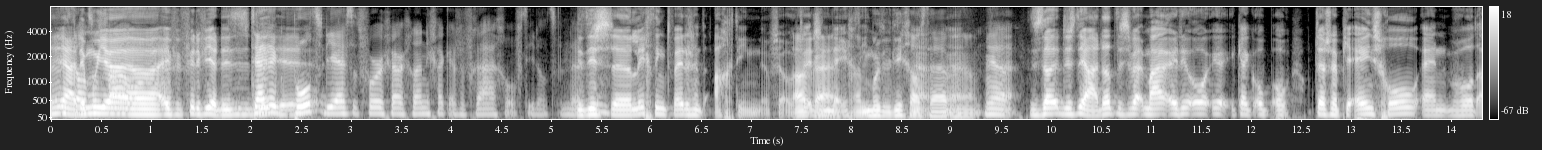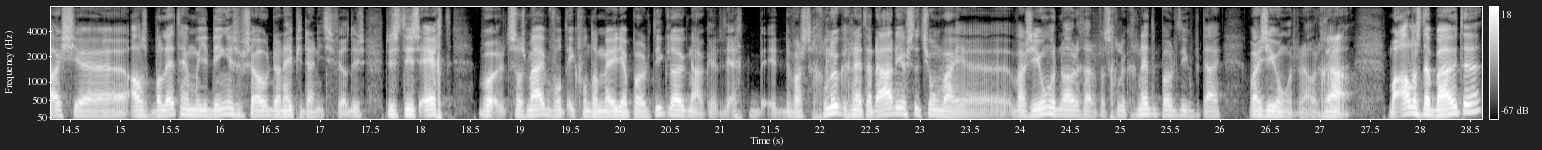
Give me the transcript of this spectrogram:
hun Ja, dit moet je eh, even verifiëren. Dit is, dit, eh, Bot, die heeft het vorig jaar gedaan. Die ga ik even vragen of die dat Dit is eh, lichting 2018 of zo. Oké, 2019. dan moeten we die gasten Ja, hebben. ja. ja. Ja. Dus, dat, dus ja, dat is... Maar oh, kijk, op, op, op Tesla heb je één school. En bijvoorbeeld als je als ballet helemaal je ding is of zo... dan heb je daar niet zoveel. Dus, dus het is echt... Zoals mij bijvoorbeeld, ik vond dan media politiek leuk. Nou, het echt, er was gelukkig net een radiostation waar, je, waar ze jongeren nodig hadden. Was gelukkig net een politieke partij waar ze jongeren nodig Ja. hadden. Maar alles daarbuiten...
